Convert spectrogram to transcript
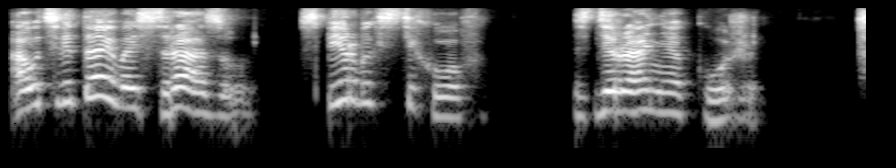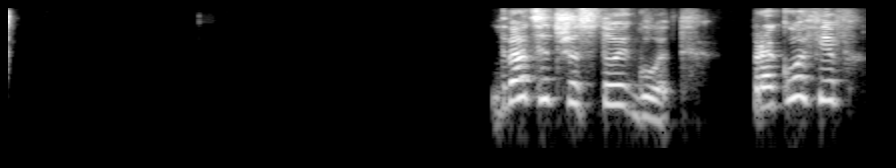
А у Цветаевой сразу, с первых стихов, сдирание кожи. 26 год. Прокофьев,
